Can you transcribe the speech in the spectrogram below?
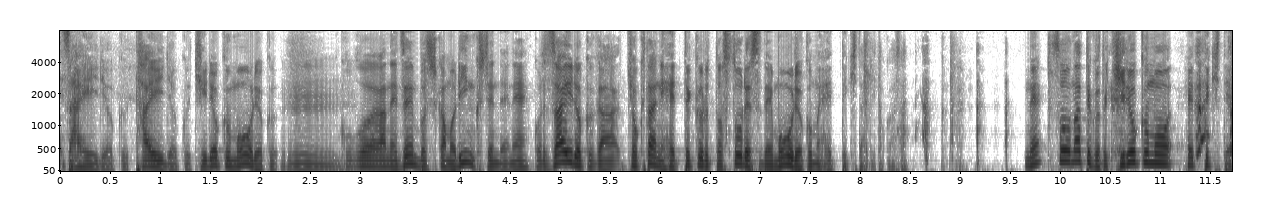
財力、体力、気力、猛力。に。うん。ここがね、全部しかもリンクしてんだよね。これ財力が極端に減ってくるとストレスで猛力も減ってきたりとかさ。ね。そうなってくると気力も減ってきて。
